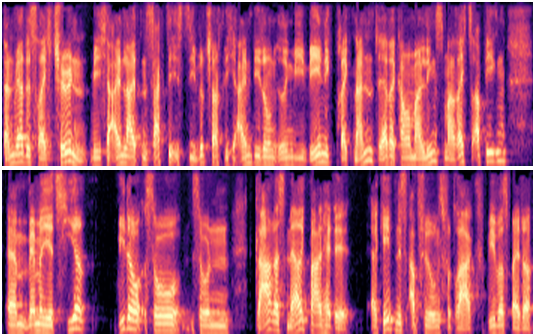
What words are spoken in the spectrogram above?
dann wäre das recht schön. Wie ich ja einleitend sagte, ist die wirtschaftliche Eingliederung irgendwie wenig prägnant. Ja, da kann man mal links, mal rechts abbiegen. Ähm, wenn man jetzt hier wieder so, so ein klares Merkmal hätte, Ergebnisabführungsvertrag, wie wir es bei der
